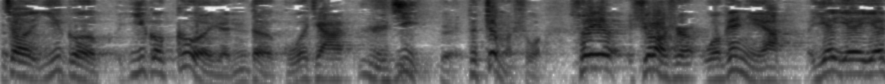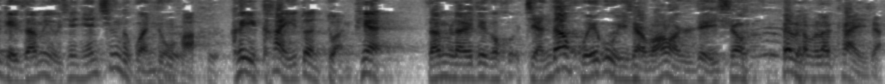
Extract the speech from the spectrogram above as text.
叫一个一个个人的国家日记，对就这么说。所以徐老师，我跟你啊，也也也给咱们有些年轻的观众哈可以看一段短片，咱们来这个简单回顾一下王老师这一生，咱们来看一下。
